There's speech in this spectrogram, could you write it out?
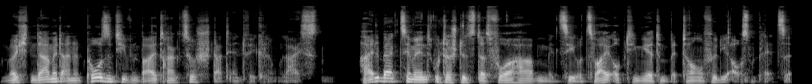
und möchten damit einen positiven Beitrag zur Stadtentwicklung leisten. Heidelberg Zement unterstützt das Vorhaben mit CO2-optimiertem Beton für die Außenplätze.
